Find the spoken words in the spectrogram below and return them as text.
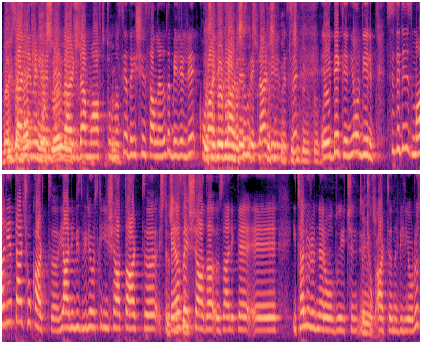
Vergiden muaf düzenlemelerinde tutulması, evet. vergiden muaf tutulması ya da iş insanlarına da belirli kolaylıklar, verilmesi, evet. destekler Kesinlikle, verilmesi kesinlikle, evet, doğru. e, bekleniyor diyelim. Siz dediniz maliyetler çok arttı. Yani biz biliyoruz ki inşaatta arttı. İşte Kesinlikle. beyaz eşyada özellikle e, ithal ürünler olduğu için Evet. çok arttığını biliyoruz.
